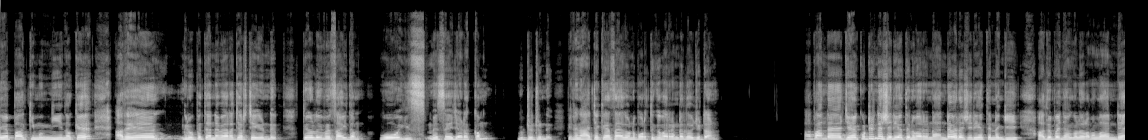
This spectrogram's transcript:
തേപ്പാക്കി മുങ്ങി എന്നൊക്കെ അതേ ഗ്രൂപ്പിൽ തന്നെ വേറെ ചർച്ച ചെയ്യുന്നുണ്ട് തെളിവ് സഹിതം വോയിസ് മെസ്സേജ് അടക്കം വിട്ടിട്ടുണ്ട്. പിന്നെ നാറ്റക്കേസായതുകൊണ്ട് പുറത്തേക്ക് പറയേണ്ടത് വെച്ചിട്ടാണ്. അപ്പോൾ എന്റെ ജയക്കുട്ടിന്റെ ശരീരത്തിന് പറയണ്ട. എന്റെ വരെ ശരീരത്തിനെങ്കിൽ അതിപ്പോൾ ഞങ്ങൾ റമദാന്റെ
